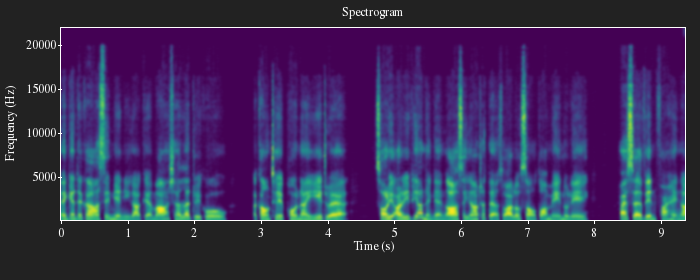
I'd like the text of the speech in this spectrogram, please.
နိုင်ငံတကာအဆင့်မြင့်ညီလာခံမှာရလဒ်တွေကိုအကောင့်ထဲဖော်နိုင်ရေးအတွက် Saudi Arabia နိုင်ငံကဆရာထက်သန်စွာလှုပ်ဆောင်သွားမယ်လို့လည်း Faisal bin Farhan က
